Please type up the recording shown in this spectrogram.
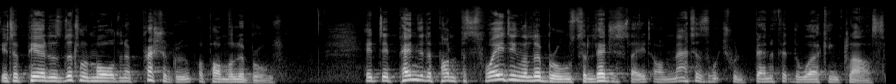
it appeared as little more than a pressure group upon the Liberals. It depended upon persuading the Liberals to legislate on matters which would benefit the working class.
